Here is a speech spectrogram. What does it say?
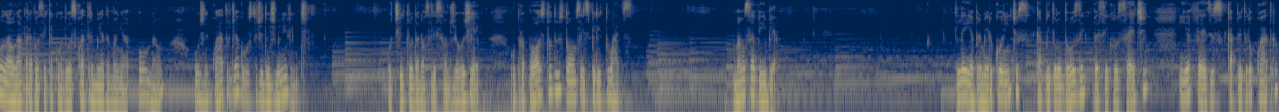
Olá, olá para você que acordou às quatro e meia da manhã ou não. Hoje é 4 de agosto de 2020. O título da nossa lição de hoje é O propósito dos dons espirituais. Mãos à Bíblia. Leia 1 Coríntios, capítulo 12, versículo 7 e Efésios, capítulo 4,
